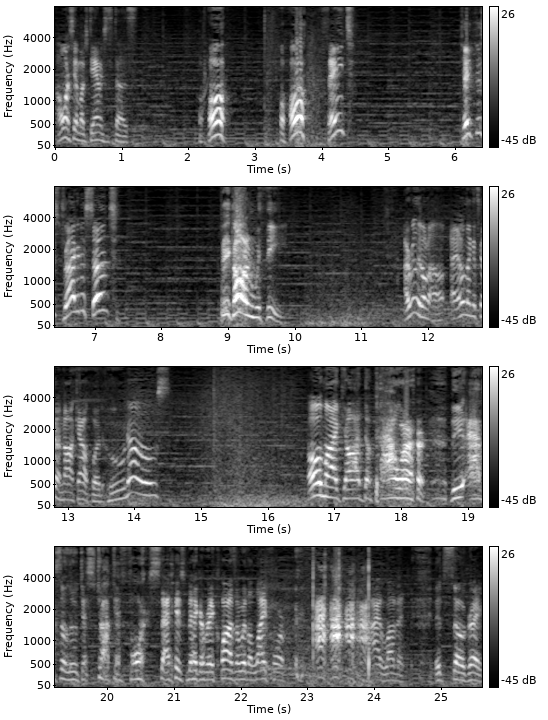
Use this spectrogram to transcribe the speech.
I want to see how much damage this does. Ho! ho! Faint! Take this Dragon Ascent! Begone with thee! I really don't know. I don't think it's to knock out, but who knows? Oh my god, the power! The absolute destructive force that is Mega Rayquaza with a Life Orb. I love it. It's so great.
